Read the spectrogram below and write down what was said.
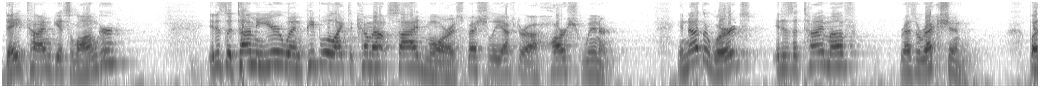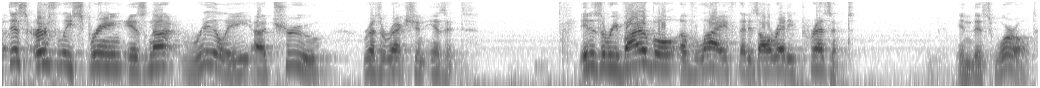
daytime gets longer. It is the time of year when people like to come outside more, especially after a harsh winter. In other words, it is a time of resurrection. But this earthly spring is not really a true resurrection, is it? It is a revival of life that is already present in this world.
